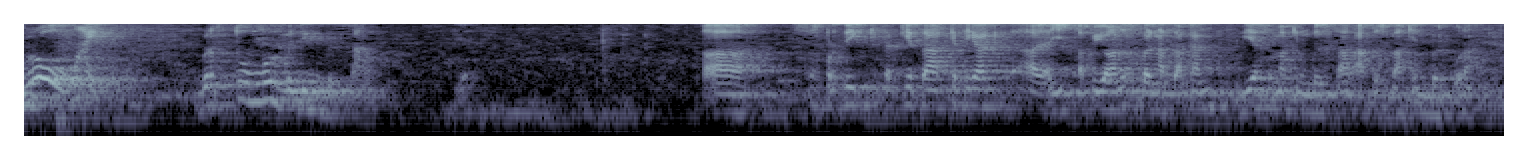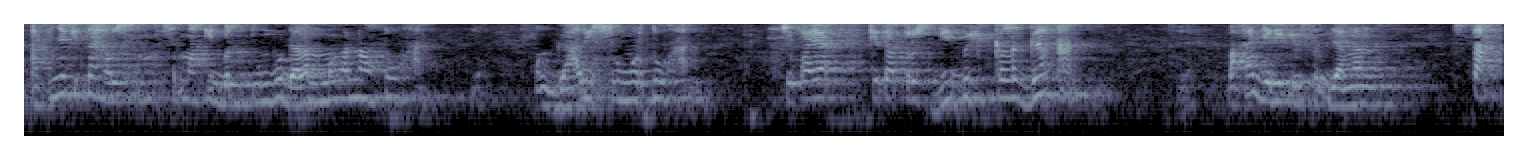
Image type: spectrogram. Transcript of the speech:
grow wide. Bertumbuh menjadi besar. Ya. Uh, seperti kita, kita ketika uh, Yohanes mengatakan dia semakin besar, aku semakin berkurang. Artinya kita harus semakin bertumbuh dalam mengenal Tuhan, ya. menggali sumur Tuhan, supaya kita terus diberi kelegaan. Ya. Maka jadi Kristen jangan stuck,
